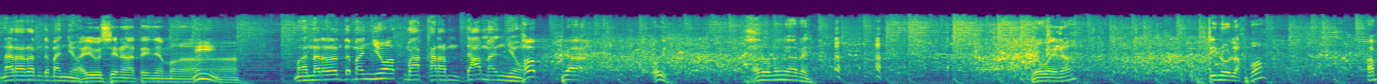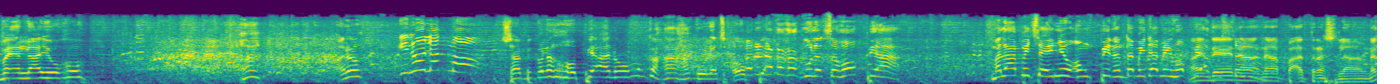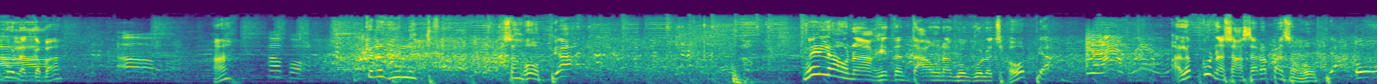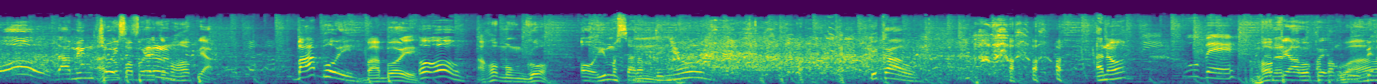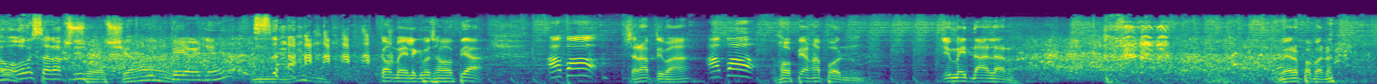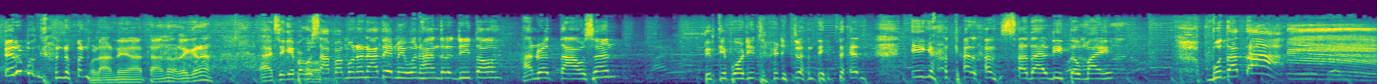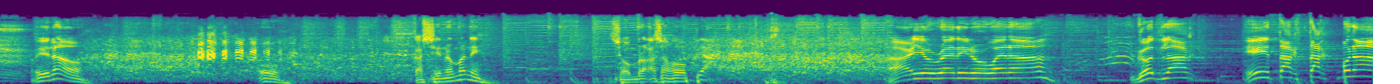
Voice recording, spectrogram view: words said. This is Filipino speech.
nararamdaman nyo? Ayusin natin yung mga... Hmm. ah, Mga nararamdaman nyo at mga karamdaman nyo. hop! Ya. Uy, ano nangyari? Rowena? Tinulak mo? Abay, ang layo ko. Ha? Ano? Ginulat mo! Sabi ko lang, hopya. Ano mong kakagulat sa Ano hopya? nakakagulat sa hopya? Malapit sa inyo, ang pin, ang dami-daming hopya. Ay, hindi. Na, napaatras lang. Nagulat ka ba? Opo. Ha? Opo. Ka nagulat. Sa hopya? Ngayon lang ako nakakita ng tao nagugulat sa hopya. Alam ko, nasasarapan sa hopya. Oo, daming Ano choices. paborito mong hopya? Baboy. Baboy. Oo. Ako, munggo. Oh, yung masarap Hmm. din yun. Ikaw. ano? Ube. Hopya, hopya. Pang ube. Oo, Wow. masarap din. Social. In fairness. Ikaw, may ba sa hopya? Opo. Sarap, di ba? Opo. Hopya ang hapon. Yung may dollar. Meron pa ba no? Pero bang ganun? Wala na yata, no? Halika na. Ah, sige, pag-usapan muna natin. May 100 dito. 100,000. 50, 40, 30, 20, 10. Ingat ka lang sa dahil dito may butata! Ayun na, oh. Oh. Kasi naman eh. Sobra ka sa hopya. Are you ready, Rowena? Good luck. Itak-tak mo na!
